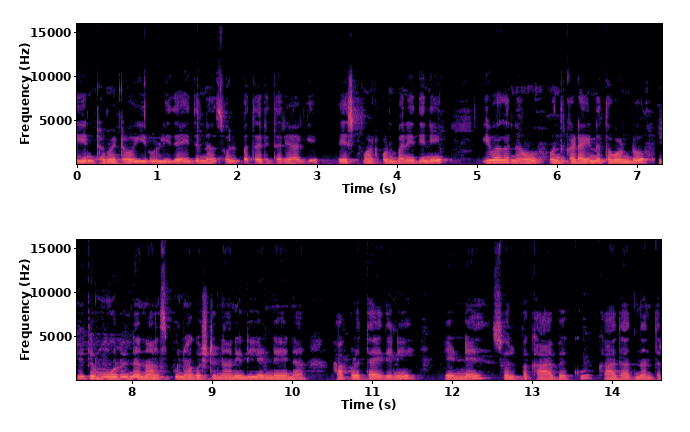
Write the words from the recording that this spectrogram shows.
ಏನು ಟೊಮೆಟೊ, ಈರುಳ್ಳಿ ಇದೆ, ಇದನ್ನು ಸ್ವಲ್ಪ ತರಿ ತರಿಯಾಗಿ ಪೇಸ್ಟ್ ಮಾಡ್ಕೊಂಡು ಬಂದಿದ್ದೀನಿ. ಇವಾಗ ನಾವು ಒಂದು ಕಡಾಯಿನ ತಗೊಂಡು ಇದಕ್ಕೆ ಮೂರರಿಂದ ನಾಲ್ಕು ಸ್ಪೂನ್ ಆಗೋಷ್ಟು ನಾನಿಲ್ಲಿ ಎಣ್ಣೆಯನ್ನು ಹಾಕ್ಕೊಳ್ತಾ ಇದ್ದೀನಿ. ಎಣ್ಣೆ ಸ್ವಲ್ಪ ಕಾಯಬೇಕು, ಕಾದಾದ ನಂತರ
